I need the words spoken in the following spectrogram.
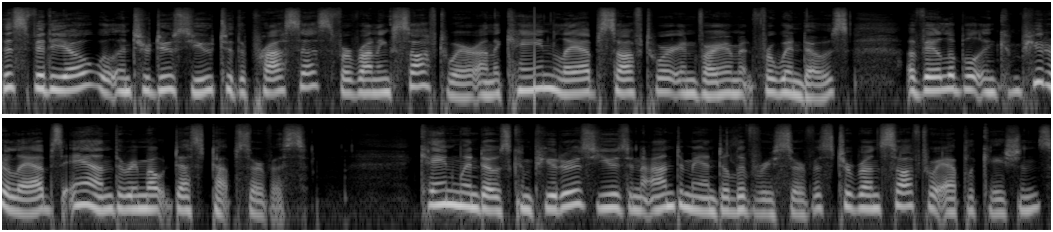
This video will introduce you to the process for running software on the CAEN Lab software environment for Windows, available in Computer Labs and the Remote Desktop Service. CAEN Windows computers use an on demand delivery service to run software applications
